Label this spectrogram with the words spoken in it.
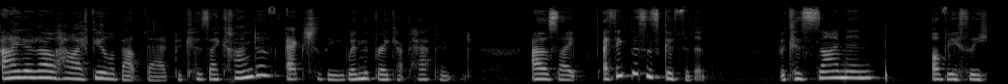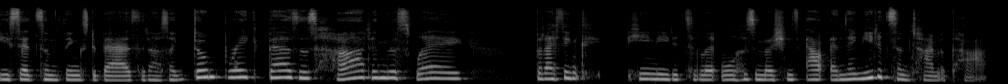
I don't know how I feel about that because I kind of actually, when the breakup happened, I was like, I think this is good for them. Because Simon obviously he said some things to Baz that I was like, don't break Baz's heart in this way. But I think he needed to let all his emotions out and they needed some time apart.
